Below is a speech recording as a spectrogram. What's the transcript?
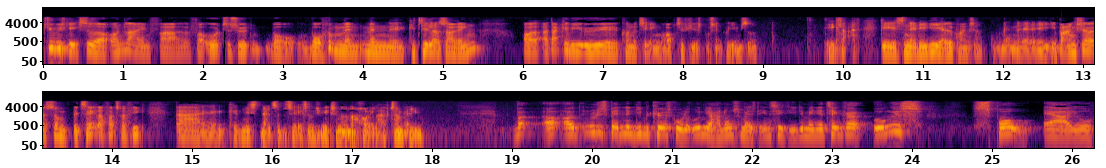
typisk ikke sidder online fra, fra 8 til 17, hvor, hvor man, man øh, kan tillade sig at ringe, og, og der kan vi øge øh, konverteringen op til 80% på hjemmesiden. Det er klart, det er sådan, at det ikke i alle brancher, men øh, i brancher, som betaler for trafik, der øh, kan det næsten altid betale sig, hvis virksomheden har høj lifetime value. Hvor, og, og nu er det spændende lige med køreskoler, uden jeg har nogen som helst indsigt i det, men jeg tænker, unges sprog er jo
